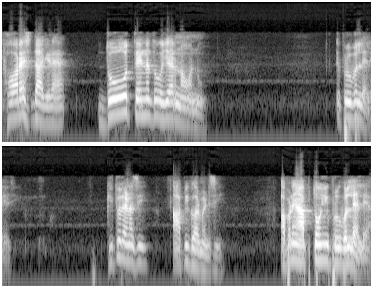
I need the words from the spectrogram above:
ਫੋਰੈਸਟ ਦਾ ਜਿਹੜਾ ਹੈ 2 3 2009 ਨੂੰ ਅਪਰੂਵਲ ਲੈ ਲਿਆ ਜੀ। ਕਿਤੋਂ ਲੈਣਾ ਸੀ? ਆਪ ਹੀ ਗਵਰਨਮੈਂਟ ਸੀ। ਆਪਣੇ ਆਪ ਤੋਂ ਹੀ ਅਪਰੂਵਲ ਲੈ ਲਿਆ।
